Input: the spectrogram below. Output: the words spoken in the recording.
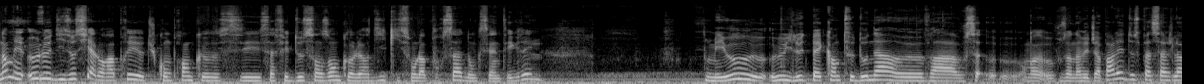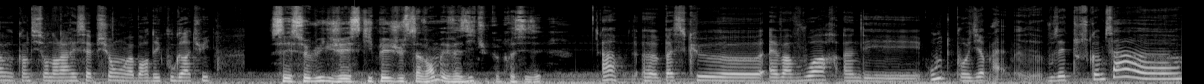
Non, mais eux le disent aussi. Alors après, tu comprends que c'est, ça fait 200 ans qu'on leur dit qu'ils sont là pour ça, donc c'est intégré. Mm. Mais eux, eux, ils, ben, quand Donna euh, va, ça- euh, on a- vous en avez déjà parlé de ce passage-là, quand ils sont dans la réception à boire des coups gratuits? C'est celui que j'ai skippé juste avant, mais vas-y, tu peux préciser. Ah, euh, parce que euh, elle va voir un des Hoods pour lui dire, bah, euh, vous êtes tous comme ça. euh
